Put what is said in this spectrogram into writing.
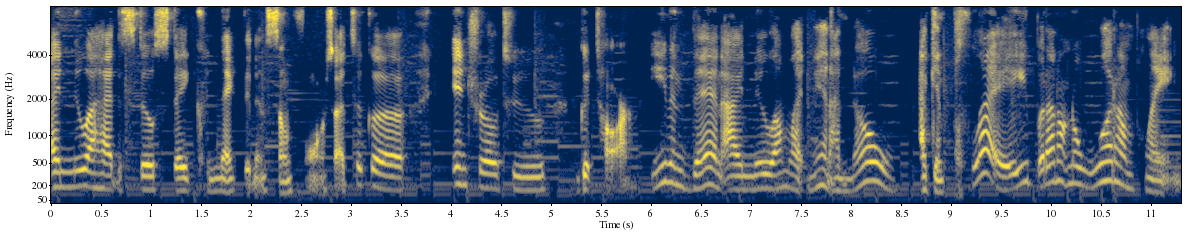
I knew I had to still stay connected in some form. So I took a intro to guitar. Even then, I knew I'm like, man, I know I can play, but I don't know what I'm playing.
